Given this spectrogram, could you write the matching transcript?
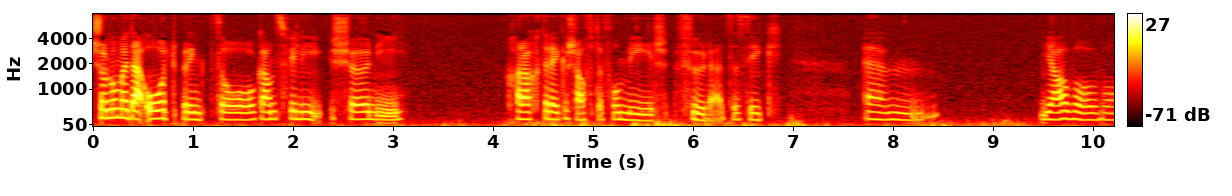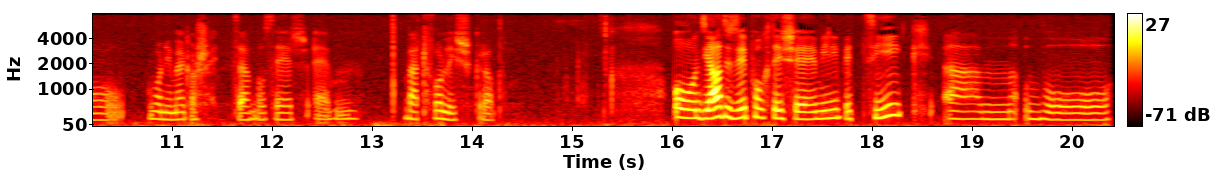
schon nur der Ort bringt so ganz viele schöne Charaktereigenschaften von mir führen, dass ich ähm, ja, wo, wo, wo ich mega schätze, wo sehr ähm, wertvoll ist gerade. Und ja, der dritte Punkt ist äh, meine Beziehung, ähm, wo,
